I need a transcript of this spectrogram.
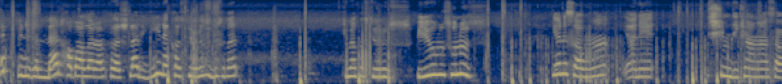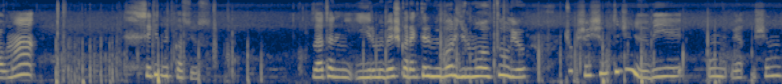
Hepinize merhabalar arkadaşlar. Yine kasıyoruz bu sefer. Kime kasıyoruz? Biliyor musunuz? Yeni savma yani şimdiki ana savma 8 bit kasıyoruz. Zaten 25 karakterimiz var 26 oluyor. Çok şaşırtıcı bir yapmışım.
